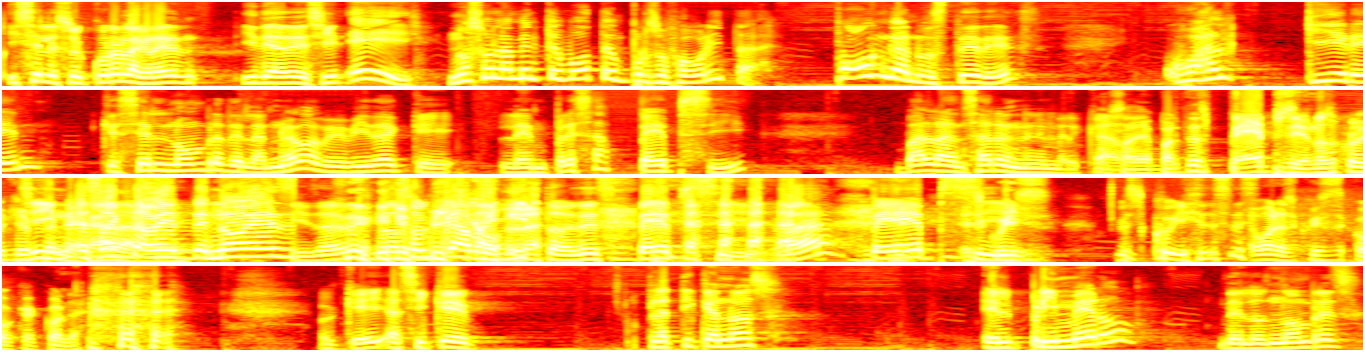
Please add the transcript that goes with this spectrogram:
Y se les ocurre la gran idea de decir, hey, no solamente voten por su favorita, pongan ustedes cuál quieren que sea el nombre de la nueva bebida que la empresa Pepsi va a lanzar en el mercado. O sea, y aparte es Pepsi, no es cualquier sí, pendejada, exactamente, no es, ¿sabes? no son caballitos, es Pepsi, ¿va? Pepsi. Squeeze. Squeeze. güey. Bueno, Squeeze es Coca-Cola. Ok, así que platícanos el primero de los nombres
